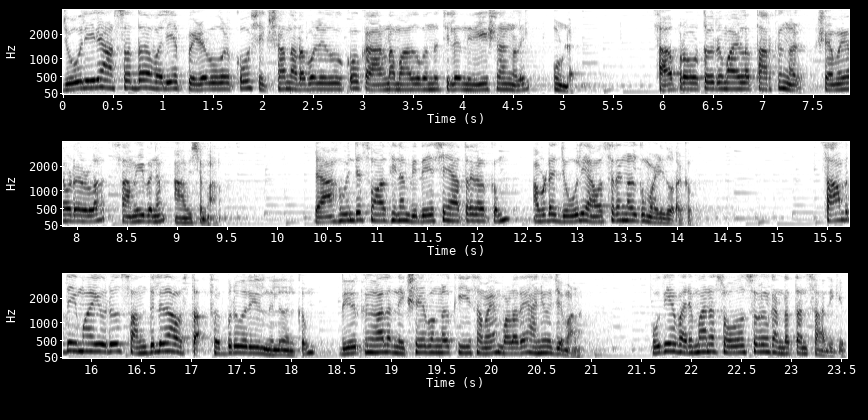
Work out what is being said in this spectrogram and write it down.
ജോലിയിലെ അശ്രദ്ധ വലിയ പിഴവുകൾക്കോ ശിക്ഷാ നടപടികൾക്കോ കാരണമാകുമെന്ന് ചില നിരീക്ഷണങ്ങളിൽ ഉണ്ട്. സഹപ്രവർത്തകരുമായുള്ള തർക്കങ്ങൾ ക്ഷമയോടെയുള്ള സമീപനം ആവശ്യമാണ്. രാഹുവിന്റെ സ്വാധീനം വിദേശയാത്രകൾക്കും അവിടെ ജോലി അവസരങ്ങൾക്കും വഴി തുറക്കും സാമ്പത്തികമായി ഒരു സന്തുലിതാവസ്ഥ ഫെബ്രുവരിയിൽ നിലനിൽക്കും. ദീർഘകാല നിക്ഷേപങ്ങൾക്ക് ഈ സമയം വളരെ അനുയോജ്യമാണ്. പുതിയ വരുമാന സ്രോതസ്സുകൾ കണ്ടെത്താൻ സാധിക്കും.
